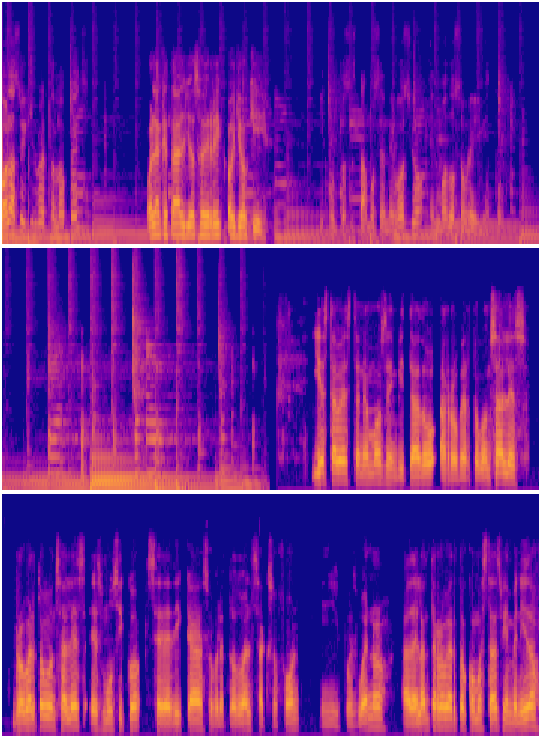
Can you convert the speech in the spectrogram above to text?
Hola, soy Gilberto López. Hola, ¿qué tal? Yo soy Rick Oyoki. Y juntos estamos en negocio en modo sobreviviente. Y esta vez tenemos de invitado a Roberto González. Roberto González es músico, se dedica sobre todo al saxofón. Y pues bueno, adelante Roberto, ¿cómo estás? Bienvenido.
